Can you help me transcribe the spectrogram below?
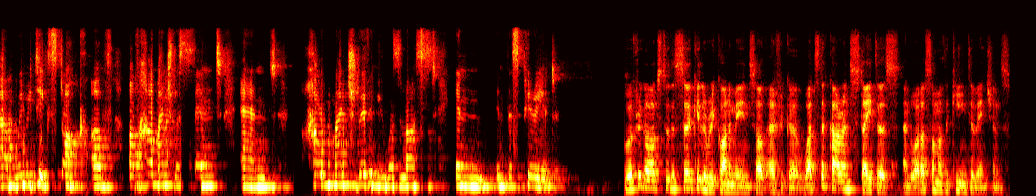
um, when we take stock of of how much was spent and how much revenue was lost in in this period. With regards to the circular economy in South Africa, what's the current status and what are some of the key interventions?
